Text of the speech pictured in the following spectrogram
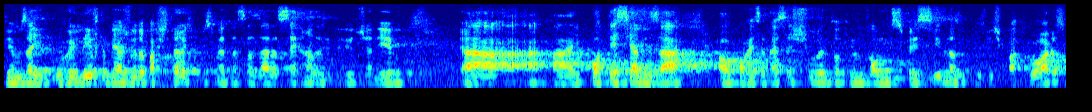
vemos aí o relevo também ajuda bastante, principalmente nessas áreas serranas do Rio de Janeiro, a, a, a potencializar a ocorrência dessas chuvas. Então, temos um volume expressivo nas últimas 24 horas.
